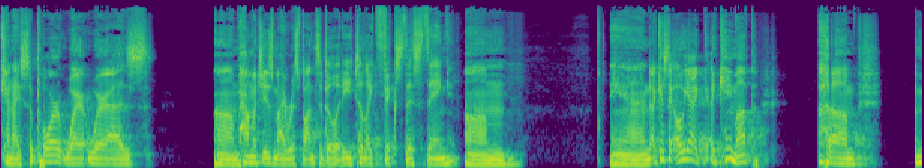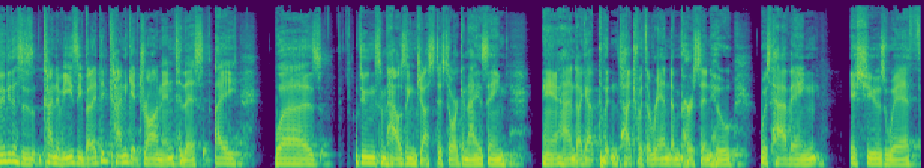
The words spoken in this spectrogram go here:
can I support? Where, whereas, um, how much is my responsibility to like fix this thing? Um, and I guess, I, oh yeah, I, I came up, um, maybe this is kind of easy, but I did kind of get drawn into this. I was doing some housing justice organizing and I got put in touch with a random person who was having issues with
